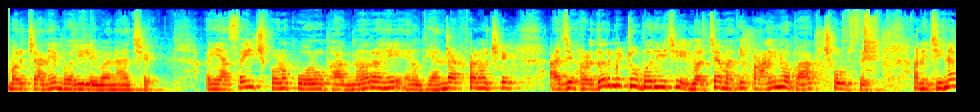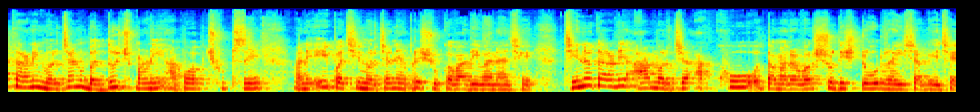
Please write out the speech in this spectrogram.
મરચાંને ભરી લેવાના છે. અહીંયા સહેજ પણ કોરો ભાગ ન રહે, એનું ધ્યાન રાખવાનું છે. આ જે હળદર મીઠું ભરીએ છીએ, એ મરચાંમાંથી પાણીનો ભાગ છોડશે. અને જેના કારણે મરચાંનું બધું જ પાણી આપોઆપ છૂટશે અને એ પછી મરચાંને આપણે સુકવવા દેવાના છે. જેના કારણે આ મરચાં આખું તમારા વર્ષ સુધી સ્ટોર રહી શકે છે.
